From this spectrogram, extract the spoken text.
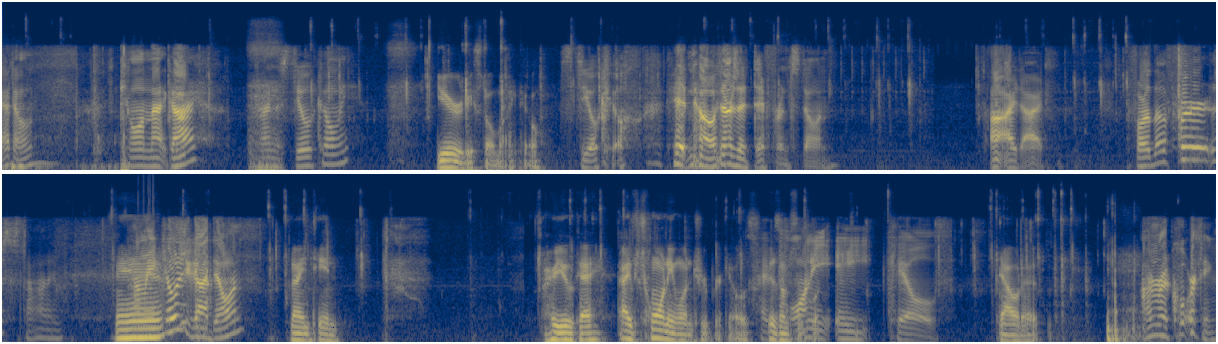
Yeah, Dylan. Killing that guy? Trying to steal kill me? You already stole my kill. Steal kill. Hit no, there's a difference, Dylan. Uh, I died. For the first time. How many Eh, kills you got, Dylan? 19. Are you okay? I have 21 trooper kills. I have I'm 28 kills. doubt it. I'm recording.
